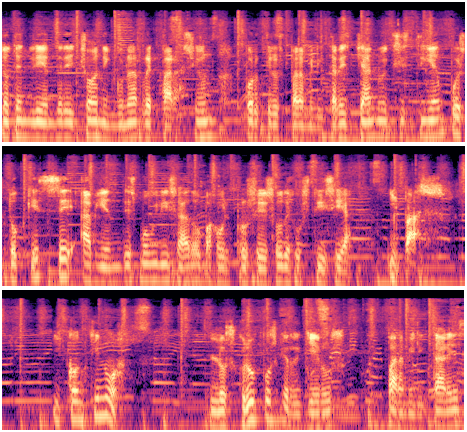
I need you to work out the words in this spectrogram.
no tendrían derecho a ninguna reparación porque los paramilitares ya no existían puesto que se habían desmovilizado bajo el proceso de justicia y paz. Y continúa. Los grupos guerrilleros, paramilitares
